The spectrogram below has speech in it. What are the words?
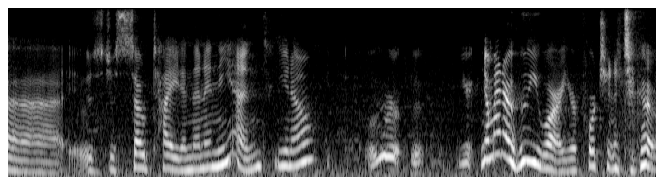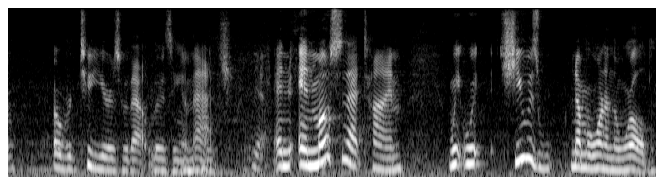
uh, it was just so tight. And then in the end, you know, we were, no matter who you are, you're fortunate to go over two years without losing a match. Mm-hmm. Yeah. And and most of that time, we, we she was number one in the world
